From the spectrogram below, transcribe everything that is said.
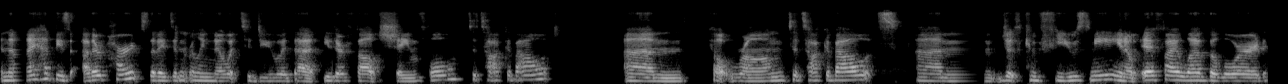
and then i had these other parts that i didn't really know what to do with that either felt shameful to talk about um, felt wrong to talk about um, just confused me you know if i love the lord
